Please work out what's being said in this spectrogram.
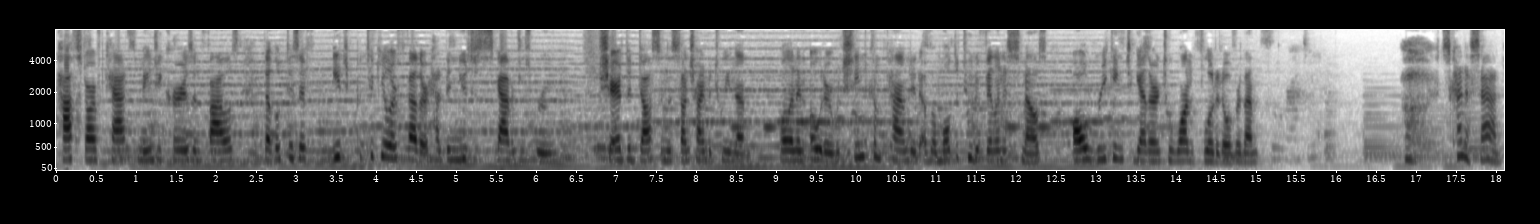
half starved cats, mangy curs, and fowls that looked as if each particular feather had been used as a scavenger's broom shared the dust and the sunshine between them, while in an odor which seemed compounded of a multitude of villainous smells, all reeking together into one floated over them. it's kind of sad.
